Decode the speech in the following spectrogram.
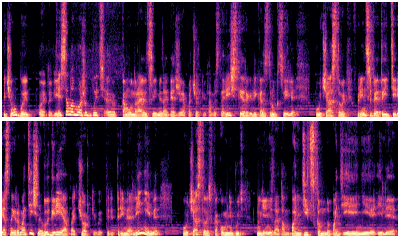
почему бы... Ну, это весело, может быть. Э, кому нравится именно, опять же, я подчеркиваю, там, историческая реконструкция или поучаствовать. В принципе, это интересно и романтично. В игре, подчеркиваю, тремя линиями поучаствовать в каком-нибудь, ну, я не знаю, там, бандитском нападении или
